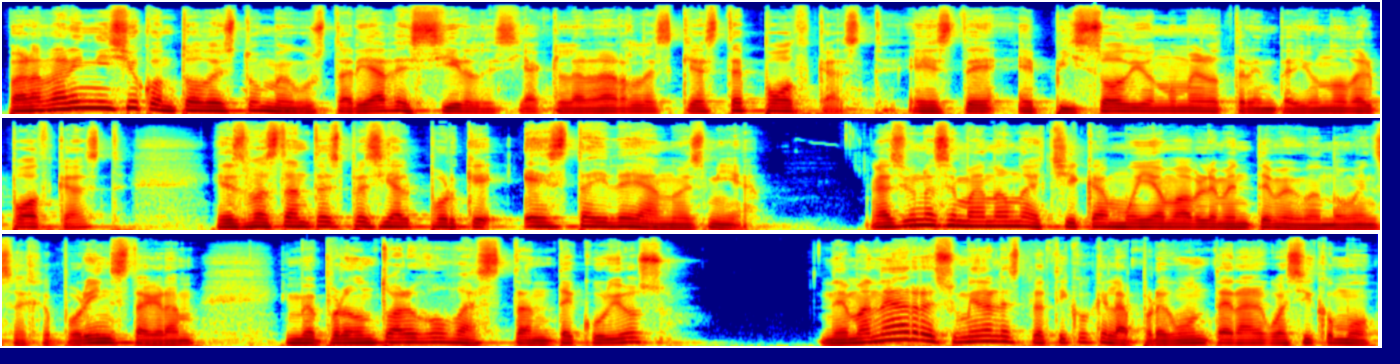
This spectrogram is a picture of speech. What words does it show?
Para dar inicio con todo esto me gustaría decirles y aclararles que este podcast, este episodio número 31 del podcast, es bastante especial porque esta idea no es mía. Hace una semana una chica muy amablemente me mandó un mensaje por Instagram y me preguntó algo bastante curioso. De manera resumida les platico que la pregunta era algo así como,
